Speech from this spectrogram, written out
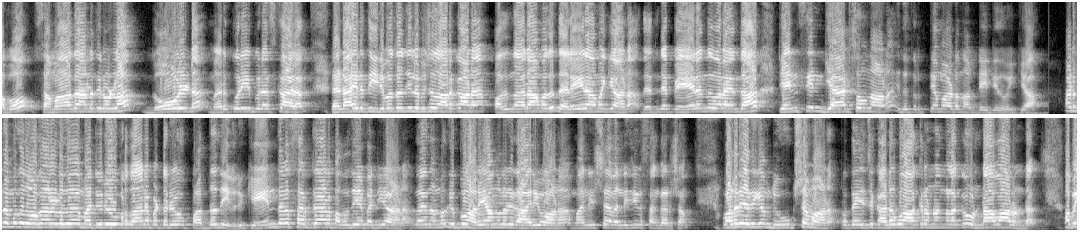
അപ്പോ സമാധാനത്തിനുള്ള ഗോൾഡ് മെർക്കുറി പുരസ്കാരം രണ്ടായിരത്തി ഇരുപത്തി അഞ്ച് ലഭിച്ചത് ആർക്കാണ്? പതിനാലാമത് ദലൈലാമയ്ക്കാണ്. അദ്ദേഹത്തിന്റെ പേരെന്ന് പറയുന്നത്? ടെൻസിൻ ഗ്യാഡ്സോ എന്നാണ്. ഇത് കൃത്യമായിട്ടൊന്ന് അപ്ഡേറ്റ് ചെയ്ത് വയ്ക്കുക അടുത്ത് നമുക്ക് നോക്കാനുള്ളത് മറ്റൊരു പ്രധാനപ്പെട്ട ഒരു പദ്ധതി ഒരു കേന്ദ്ര സർക്കാർ പദ്ധതിയെ പറ്റിയാണ്. അതായത് നമുക്കിപ്പോൾ അറിയാവുന്ന ഒരു കാര്യമാണ് മനുഷ്യ വന്യജീവി സംഘർഷം വളരെയധികം രൂക്ഷമാണ്. പ്രത്യേകിച്ച് കടുവ ആക്രമണങ്ങളൊക്കെ ഉണ്ടാവാറുണ്ട്. അപ്പൊ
